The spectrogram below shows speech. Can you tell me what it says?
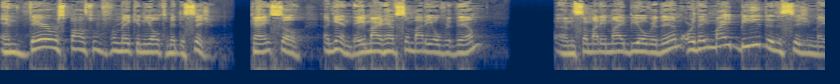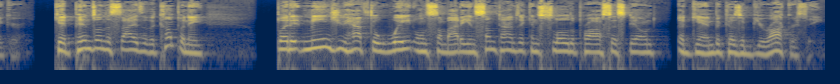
and they're responsible for making the ultimate decision. Okay, so again, they might have somebody over them um, somebody might be over them, or they might be the decision maker. It depends on the size of the company, but it means you have to wait on somebody, and sometimes it can slow the process down again because of bureaucracy.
